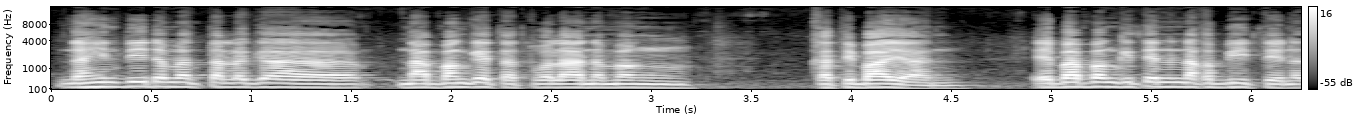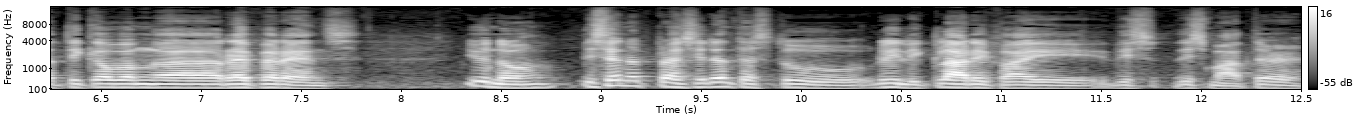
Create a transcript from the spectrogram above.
na hindi naman talaga nabanggit at wala namang katibayan, eh babanggitin na nakabitin at ikaw ang ah, reference, you know, the Senate President has to really clarify this this matter.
